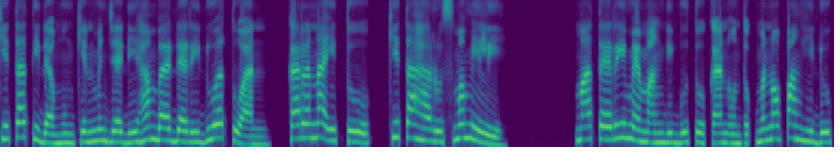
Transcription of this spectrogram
Kita tidak mungkin menjadi hamba dari dua tuan, karena itu, kita harus memilih. Materi memang dibutuhkan untuk menopang hidup,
